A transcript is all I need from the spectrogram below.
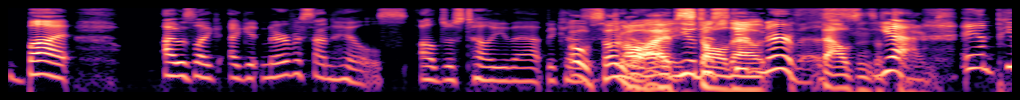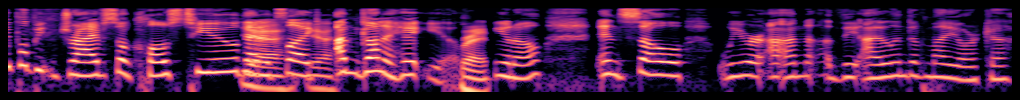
But I was like, I get nervous on hills. I'll just tell you that because Oh, so do you I. Oh, I've you stalled just get out nervous. thousands of yeah. times. And people be, drive so close to you that Yeah, it's like yeah. I'm gonna hit you, Right. You know. And so we were on the island of Mallorca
